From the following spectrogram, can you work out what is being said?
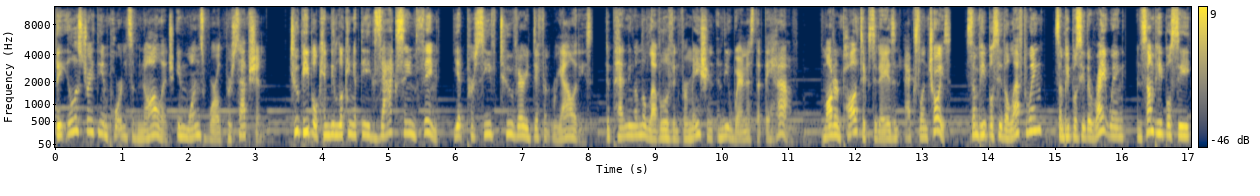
they illustrate the importance of knowledge in one's world perception. Two people can be looking at the exact same thing, yet perceive two very different realities, depending on the level of information and the awareness that they have. Modern politics today is an excellent choice, Some people see the left wing, some people see the right wing, and some people see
